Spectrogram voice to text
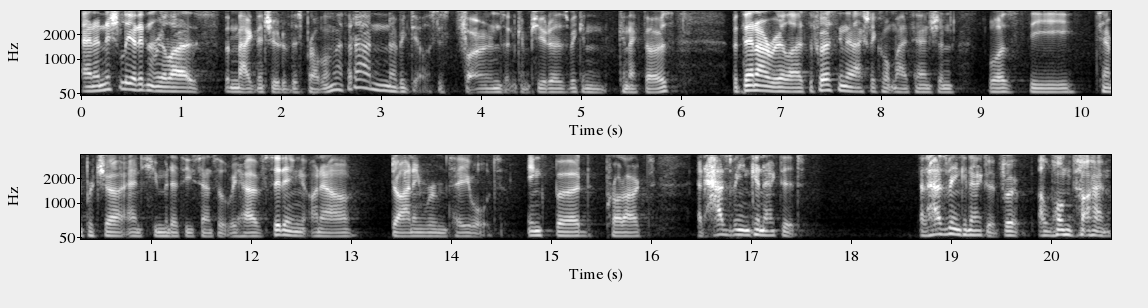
And initially, I didn't realize the magnitude of this problem. I thought, oh, no big deal. It's just phones and computers. We can connect those. But then I realized the first thing that actually caught my attention was the temperature and humidity sensor that we have sitting on our dining room table. It's Inkbird product. It has been connected. It has been connected for a long time.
